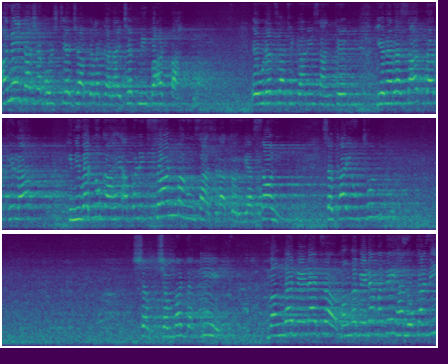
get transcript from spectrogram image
अनेक अशा गोष्टी आहेत ज्या आपल्याला करायच्या आहेत मी वाट पाहते. एवढंच या ठिकाणी सांगते. येणाऱ्या सात तारखेला ही निवडणूक आहे. आपण एक सण म्हणून साजरा करूया. सण. सकाळी उठून शं- शंभर टक्के. मंगळवेढ्याचं मंगळवेढ्यामध्ये ह्या लोकांनी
